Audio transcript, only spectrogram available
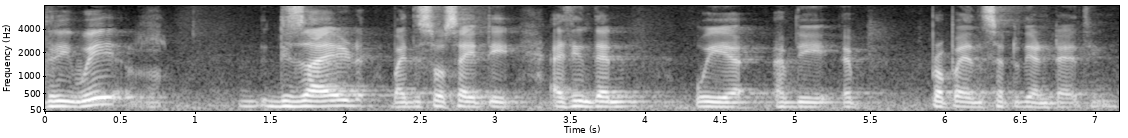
the way desired by the society, I think then we have the uh, proper answer to the entire thing.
